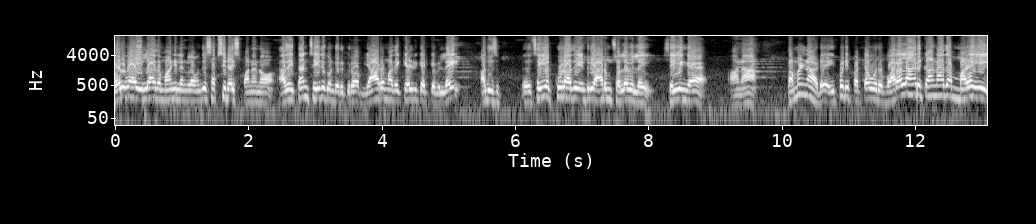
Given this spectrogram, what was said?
வருவாய் இல்லாத மாநிலங்களை வந்து சப்சிடைஸ் பண்ணணும். அதைத்தான் செய்து கொண்டிருக்கிறோம். யாரும் அதை கேள்வி கேட்கவில்லை. அது செய்யக்கூடாது என்று யாரும் சொல்லவில்லை. செய்யுங்க. ஆனா தமிழ்நாடு இப்படிப்பட்ட ஒரு வரலாறு காணாத மழையை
